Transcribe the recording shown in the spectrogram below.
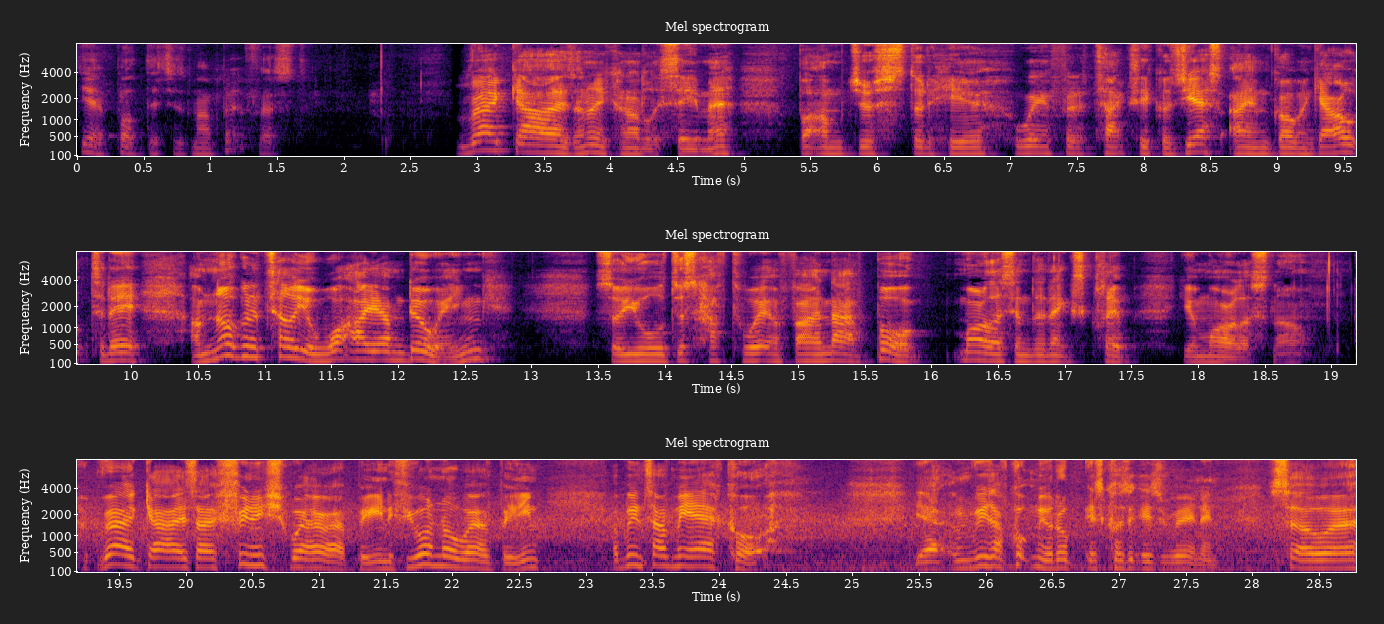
yeah, but this is my breakfast. Right guys, I know you can hardly see me, but I'm just stood here waiting for the taxi because yes, I am going out today. I'm not going to tell you what I am doing, so you'll just have to wait and find out, but more or less in the next clip, you more or less know. Right guys, I finished where I've been. If you want to know where I've been, I've been to have my hair cut. Yeah, and the reason I've cut my hood up is because it is raining. So, uh,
